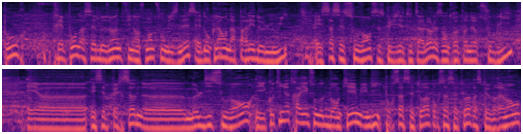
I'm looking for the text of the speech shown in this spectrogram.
pour répondre à ses besoins de financement de son business. Et donc là, on a parlé de lui. Et ça, c'est souvent, c'est ce que je disais tout à l'heure, les entrepreneurs s'oublient. Et, euh, et, cette personne euh, me le dit souvent. Et il continue à travailler avec son autre banquier, mais il me dit pour ça, c'est toi, pour ça, c'est toi, parce que vraiment,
